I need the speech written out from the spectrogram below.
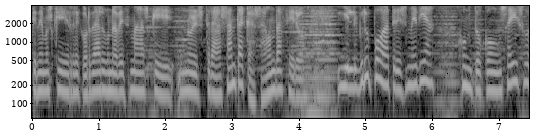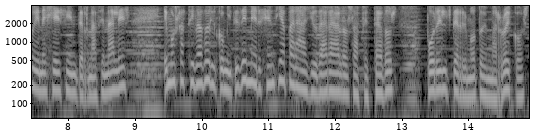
tenemos que recordar una vez más que nuestra Santa Casa, Onda Cero, y el Grupo A3 Media, junto con seis ONGs internacionales, hemos activado el Comité de Emergencia para ayudar a los afectados por el terremoto en Marruecos.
